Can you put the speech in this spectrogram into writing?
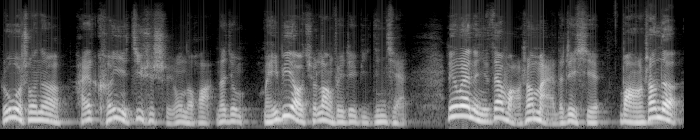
如果说呢还可以继续使用的话，那就没必要去浪费这笔金钱。另外呢，你在网上买的这些网上的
